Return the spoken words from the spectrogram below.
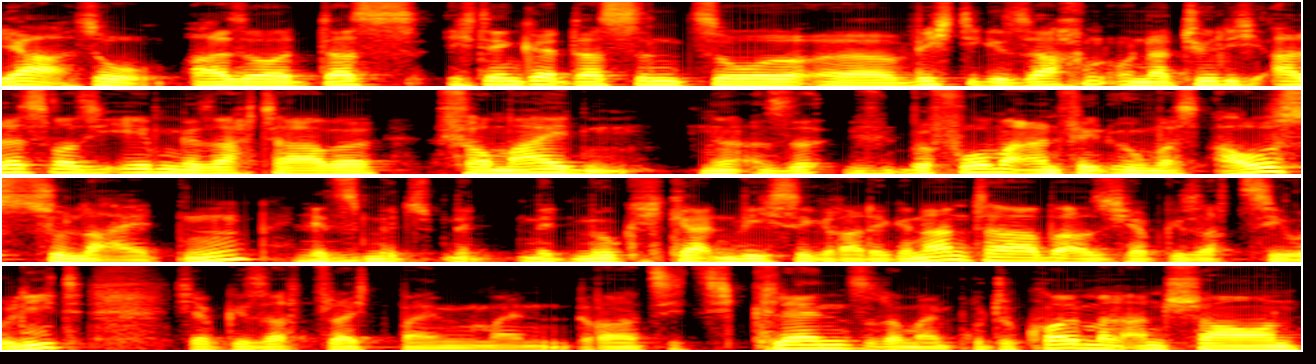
Ja, so, also das, ich denke, das sind so äh, wichtige Sachen und natürlich alles, was ich eben gesagt habe, vermeiden. Ne? Also bevor man anfängt, irgendwas auszuleiten, mhm. jetzt mit, mit, mit Möglichkeiten, wie ich sie gerade genannt habe, also ich habe gesagt Zeolit, ich habe gesagt, vielleicht mein, mein 360 Cleanse oder mein Protokoll mal anschauen.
